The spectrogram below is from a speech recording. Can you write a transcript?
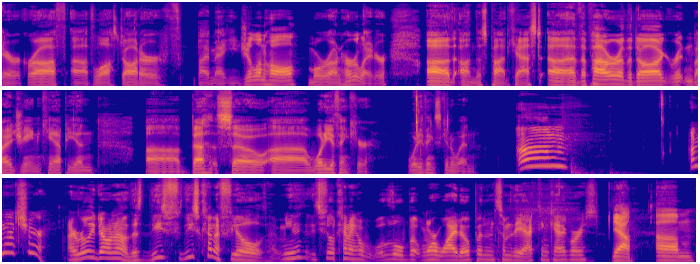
Eric Roth. Uh, the Lost Daughter by Maggie Gyllenhaal. More on her later uh, on this podcast. Uh, the Power of the Dog, written by Jane Campion. Uh, Beth, so, uh, what do you think here? What do you think's going to win? Um, I'm not sure. I really don't know. This, these these kind of feel. I mean, these feel kind of a little bit more wide open than some of the acting categories. Yeah. Um,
